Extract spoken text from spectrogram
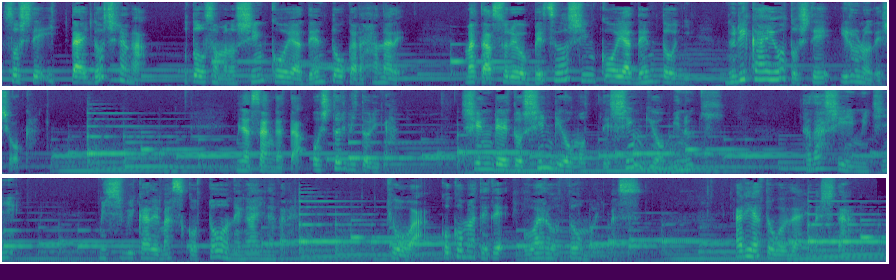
そして一体どちらがお父様の信仰や伝統から離れ、またそれを別の信仰や伝統に塗り替えようとしているのでしょうか。皆さん方お一人一人が心霊と真理をもって真偽を見抜き正しい道に導かれますことを願いながら今日はここまでで終わろうと思います。ありがとうございました。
